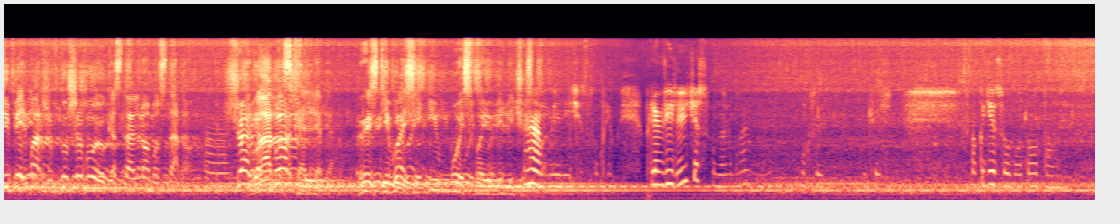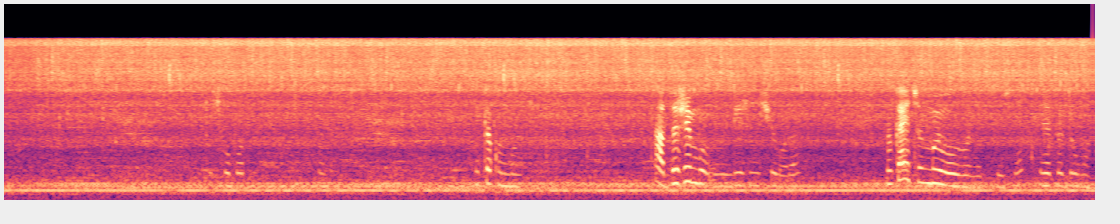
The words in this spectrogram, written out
Теперь марш в душевую к остальному стаду. Ага. Шагом Ладно, скалета. Раздевайся и мой свое А, величество. величество прям. Прям величество, нормально. Ух ты, ничего себе. А где свобода? Вот там. Тут свободно. Вот. И как он может? А, даже мы без ничего, да? Ну, кажется, он мыло уронит здесь, нет? Или это в другом?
